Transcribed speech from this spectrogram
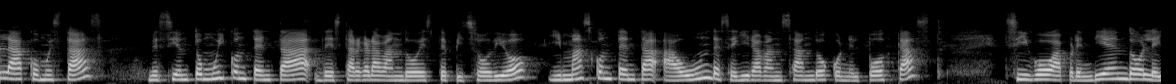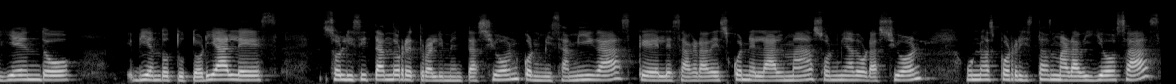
Hola, ¿cómo estás? Me siento muy contenta de estar grabando este episodio y más contenta aún de seguir avanzando con el podcast. Sigo aprendiendo, leyendo, viendo tutoriales, solicitando retroalimentación con mis amigas que les agradezco en el alma, son mi adoración, unas porristas maravillosas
